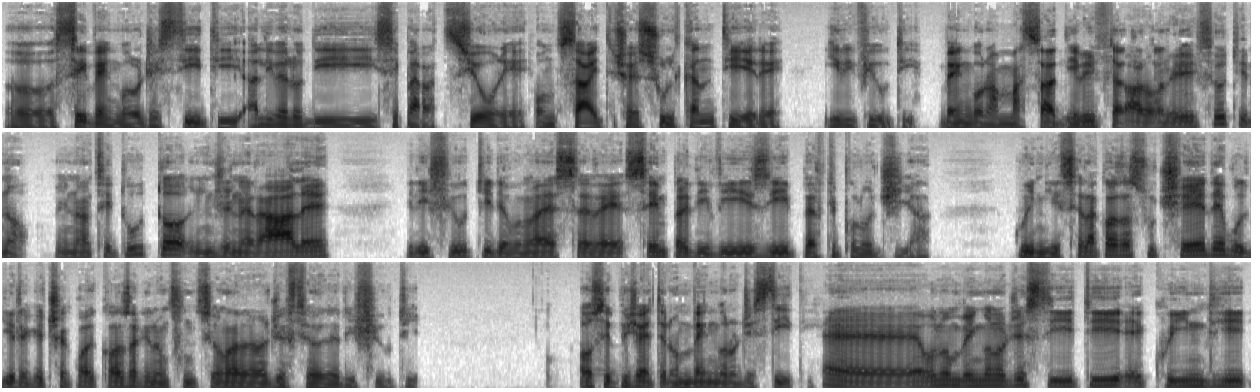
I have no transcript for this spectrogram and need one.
uh, se vengono gestiti a livello di separazione on site, cioè sul cantiere, i rifiuti vengono ammassati I, allora, i rifiuti no innanzitutto in generale i rifiuti devono essere sempre divisi per tipologia quindi se la cosa succede vuol dire che c'è qualcosa che non funziona nella gestione dei rifiuti o semplicemente non vengono gestiti eh, o non vengono gestiti e quindi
